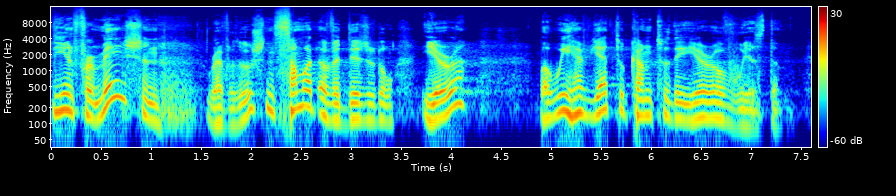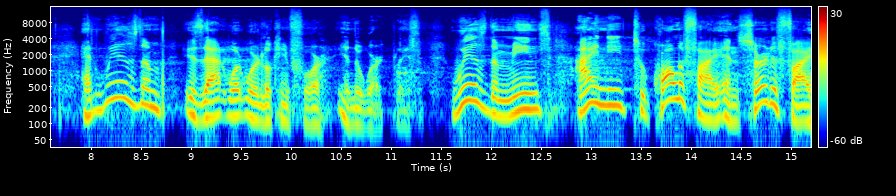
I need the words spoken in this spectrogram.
the information revolution, somewhat of a digital era, but we have yet to come to the era of wisdom. And wisdom is that what we're looking for in the workplace. Wisdom means I need to qualify and certify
